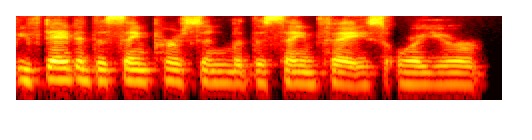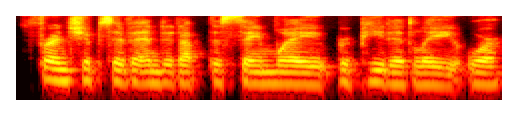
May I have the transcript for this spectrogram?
you've dated the same person with the same face, or your friendships have ended up the same way repeatedly, or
